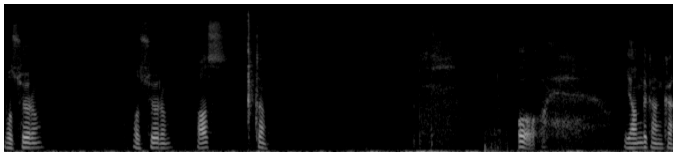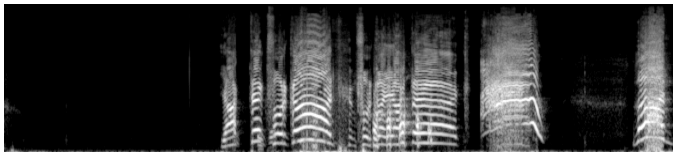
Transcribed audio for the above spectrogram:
Basıyorum. Basıyorum. Bastım. Oy. Yandı kanka. Yaktık Furkan! Furkan yaktık! Lan!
